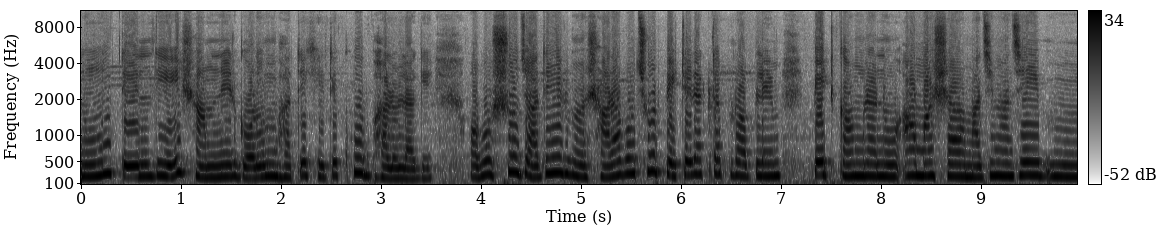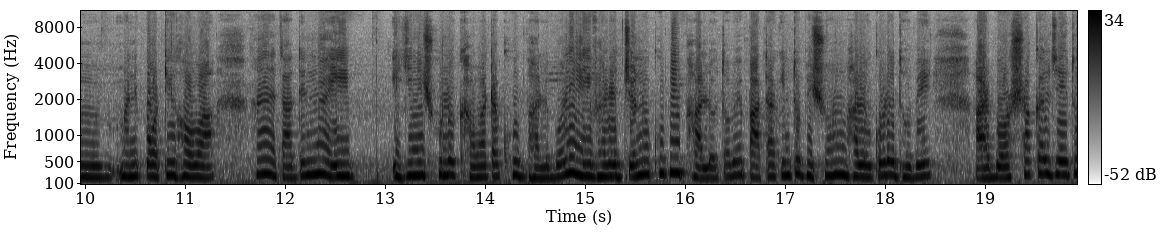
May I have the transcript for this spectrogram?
নুন, তেল দিয়ে সামনের গরম ভাতে খেতে খুব ভালো লাগে। অবশ্য যাদের সারা বছর পেটের একটা প্রবলেম পেট কামড়ানো, আমাশা, মাঝে মাঝে মানে পটি হওয়া হ্যাঁ তাদের না এই এই জিনিসগুলো খাওয়াটা খুব ভালো। বলে লিভারের জন্য খুবই ভালো, তবে পাতা কিন্তু ভীষণ ভালো করে ধোবে। আর বর্ষাকাল যেহেতু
